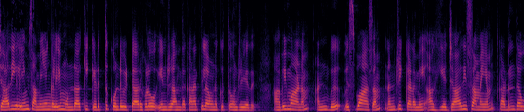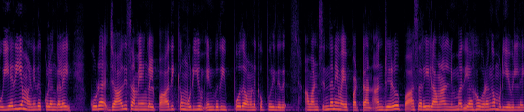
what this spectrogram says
ஜாதிகளையும் சமயங்களையும் உண்டாக்கி கெடுத்து கொண்டு விட்டார்களோ என்று அந்த கணத்தில் அவனுக்கு தோன்றியது. அபிமானம் அன்பு விசுவாசம் நன்றிக்கடமை ஆகிய ஜாதி சமயம் கடந்த உயரிய மனித குலங்களை கூட ஜாதி சமயங்கள் பாதிக்க முடியும் என்பது இப்போது அவனுக்கு புரிந்தது. அவன் சிந்தனை வயப்பட்டான். அன்றிரவு பாசறையில் அவனால் நிம்மதியாக உறங்க முடியவில்லை.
